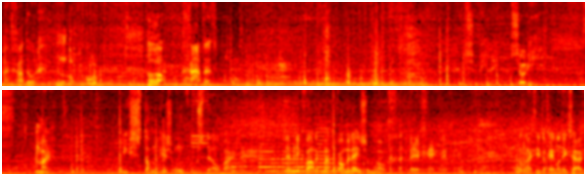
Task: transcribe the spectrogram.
Maar het gaat door. Gaat het? Sorry, sorry. Maar die stank is onvoorstelbaar. Neem me niet kwalijk, maar het kwam ineens omhoog. Nee, gek, gek. Dat maakt hier toch helemaal niks uit.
